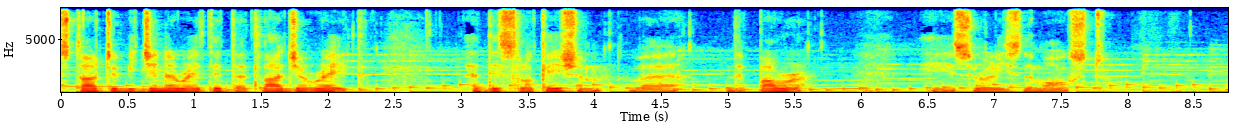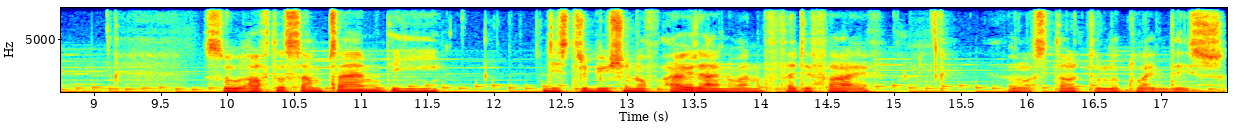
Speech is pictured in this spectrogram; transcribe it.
start to be generated at larger rate at this location where the power is released the most. So after some time the distribution of iodine 135 will start to look like this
